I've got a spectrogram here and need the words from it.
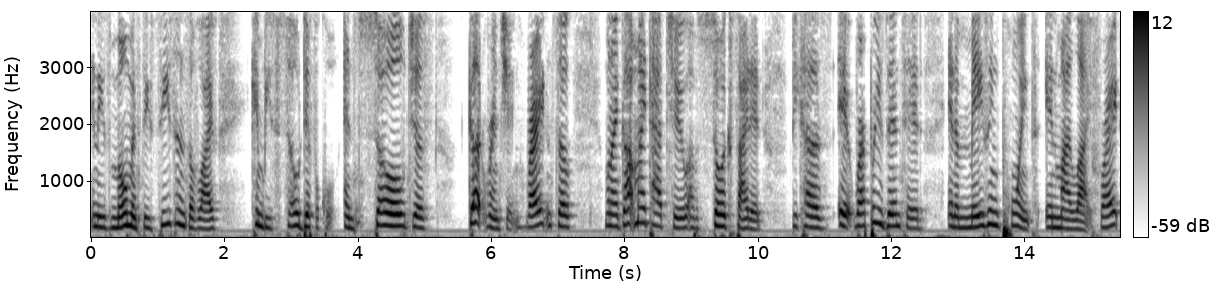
in these moments, these seasons of life can be so difficult and so just gut wrenching, right? And so when I got my tattoo, I was so excited because it represented an amazing point in my life, right?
